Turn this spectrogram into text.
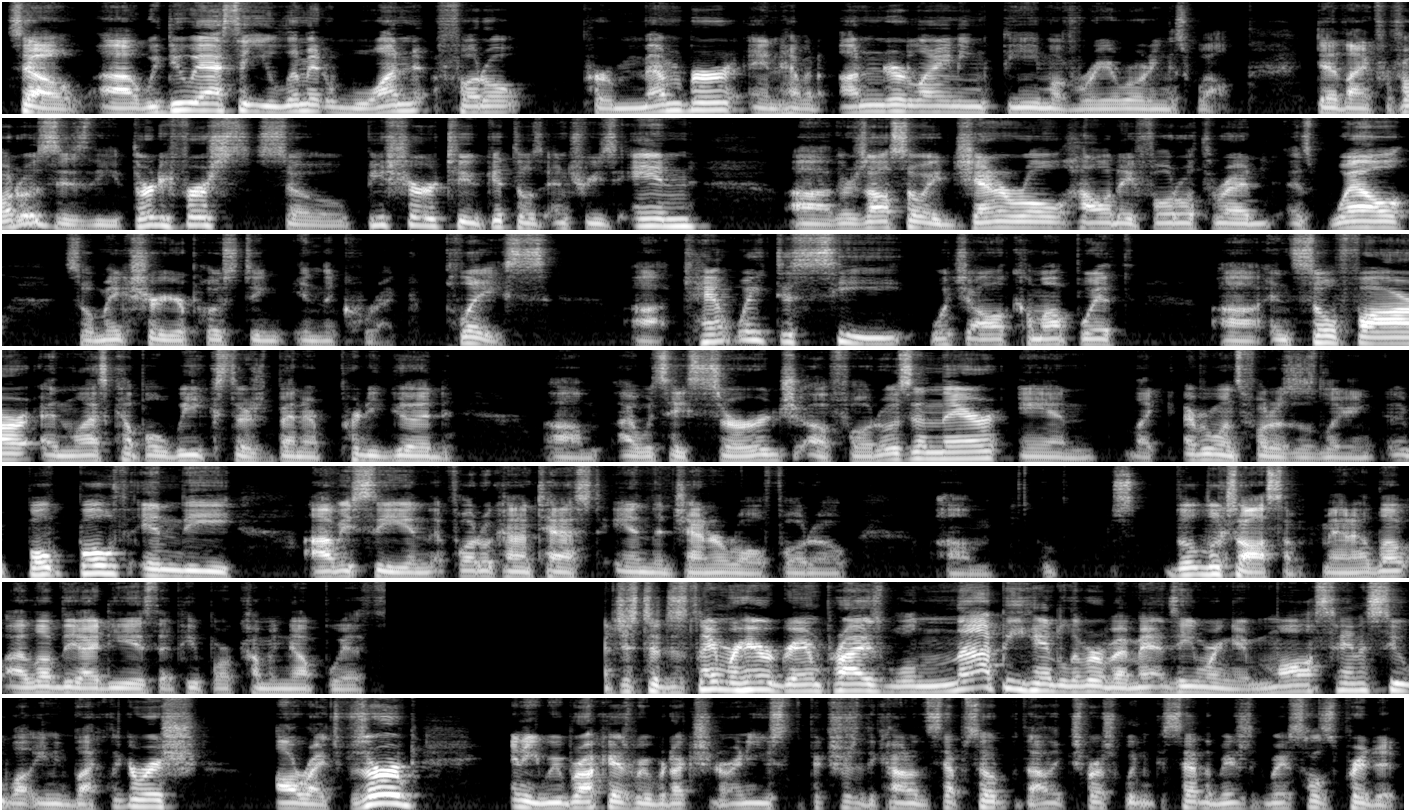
So uh, we do ask that you limit one photo per member and have an underlining theme of railroading as well. Deadline for photos is the 31st, so be sure to get those entries in. Uh, there's also a general holiday photo thread as well, so make sure you're posting in the correct place. Uh, can't wait to see what y'all come up with. Uh, and so far, in the last couple of weeks, there's been a pretty good, um, I would say, surge of photos in there, and like everyone's photos is looking both both in the obviously in the photo contest and the general photo. Um, looks awesome, man. I love I love the ideas that people are coming up with. Just a disclaimer here: Grand Prize will not be hand delivered by Matt Z wearing a mall Santa suit while eating black licorice. All rights reserved. Any rebroadcast, reproduction, or any use of the pictures of the content of this episode without the express written consent of the music is printed.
